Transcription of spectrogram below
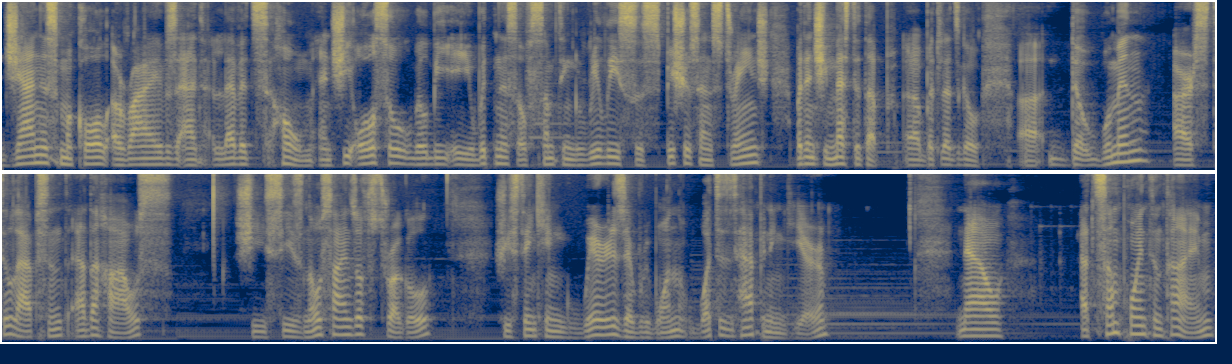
Janis McCall arrives at Levitt's home, and she also will be a witness of something really suspicious and strange. But then she messed it up. Uh, but let's go. Uh, the women are still absent at the house. She sees no signs of struggle. She's thinking, where is everyone? What is happening here? Now, at some point in time,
